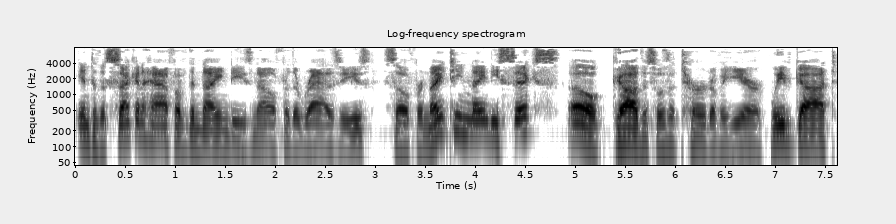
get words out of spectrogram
into the second half of the 90s now for the Razzies. So for 1996, oh god, this was a turd of a year. We've got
